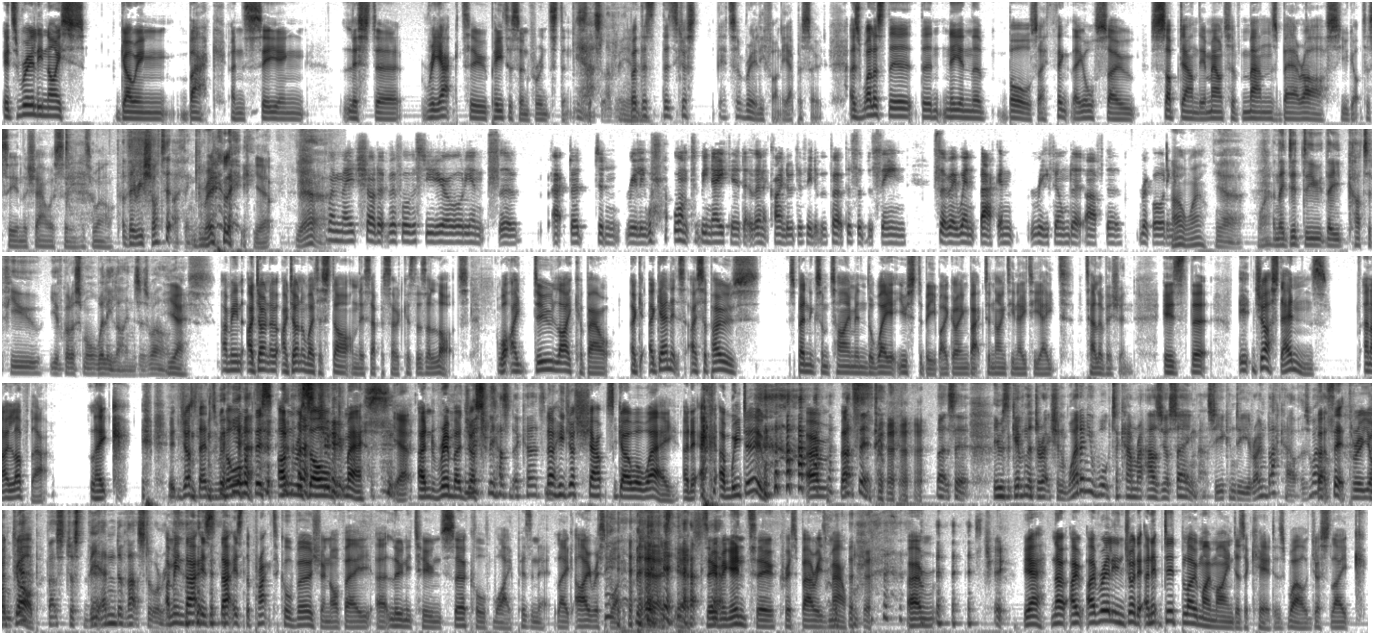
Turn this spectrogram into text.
it's really nice going back and seeing Lister react to Petersen, for instance. Yeah, that's lovely. But there's there's just it's a really funny episode, as well as the the knee in the balls. I think they also sub down the amount of man's bare ass you got to see in the shower scene as well. They reshot it, I think. Really? Yeah. Yeah. when they shot it before the studio audience, the actor didn't really want to be naked, and then it kind of defeated the purpose of the scene So they went back and refilmed it after recording. it. Oh wow. Yeah. Wow. And they did do they cut a few you've got a small willy lines as well. Yes. I mean, I don't know. I don't know where to start on this episode because there's a lot. What I do like about ag- again, it's I suppose spending some time in the way it used to be by going back to 1988 television is that it just ends, and I love that. Like. It just ends with all Yeah, of this unresolved mess, Yeah. and Rimmer just literally hasn't occurred to no, me. he just shouts "Go away," and it, and we do. Um, that's, That's it. That's it. He was given the direction. Why don't you walk to camera as you're saying that, so you can do your own blackout as well? That's it, through your And, yeah, gob. that's just the end of that story. I mean, that is that is the practical version of a uh, Looney Tunes circle wipe, isn't it? Like iris wipe, Just, Yeah, zooming into Chris Barrie's mouth. Um, it's true. Yeah, no, I, I really enjoyed it, and it did blow my mind as a kid as well. Just like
